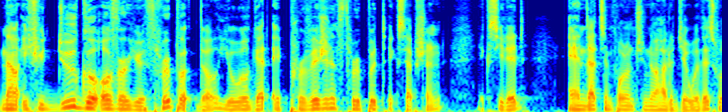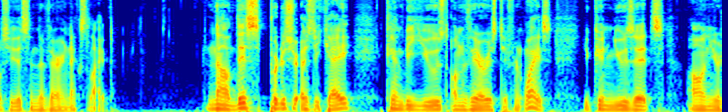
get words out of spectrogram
Now, if you do go over your throughput though, you will get a provision throughput exception exceeded, and that's important to know how to deal with this. We'll see this in the very next slide. Now, this producer SDK can be used on various different ways. You can use it on your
